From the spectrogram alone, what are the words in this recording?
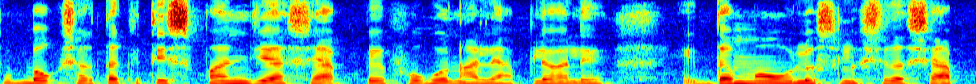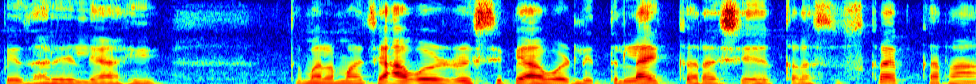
तर बघू शकता किती स्पंजी असे आप्पे फुगून आले आपलेवाले एकदम मऊ लुसलुशीत असे आप्पे झालेले आहे. तुम्हाला माझी आवड रेसिपी आवडली तर लाईक करा शेअर करा सबस्क्राईब करा.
